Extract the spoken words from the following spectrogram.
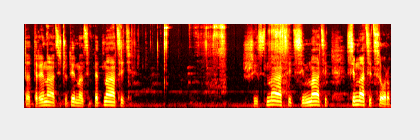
та 13, 14, 15, 16, 17, 17, 40.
